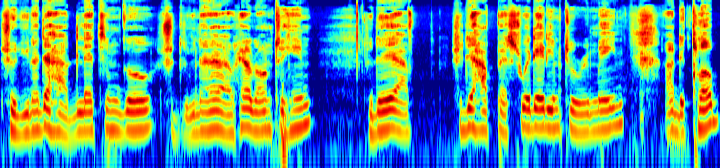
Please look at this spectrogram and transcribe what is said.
Should United have let him go? Should United have held on to him? Should they have should they have persuaded him to remain at the club?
